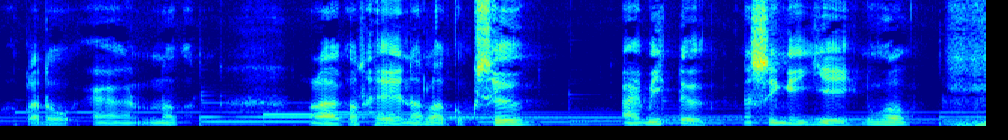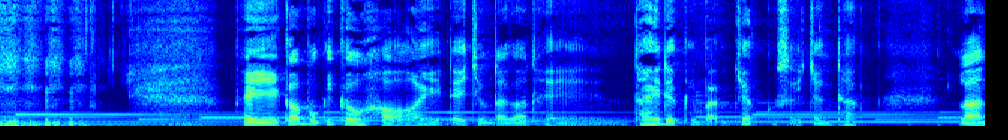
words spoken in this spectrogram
hoặc là đồ à, nó là có thể nó là cục xương. Ai biết được nó suy nghĩ gì đúng không? Thì có một cái câu hỏi để chúng ta có thể thấy được cái bản chất của sự chân thật là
